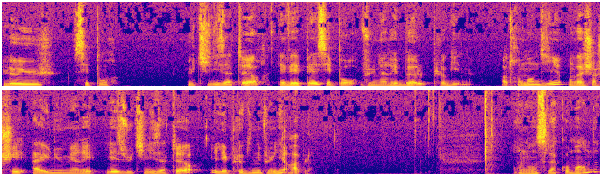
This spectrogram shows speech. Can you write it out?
Le u c'est pour utilisateur et vp c'est pour vulnerable plugin. Autrement dit, on va chercher à énumérer les utilisateurs et les plugins vulnérables. On lance la commande.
